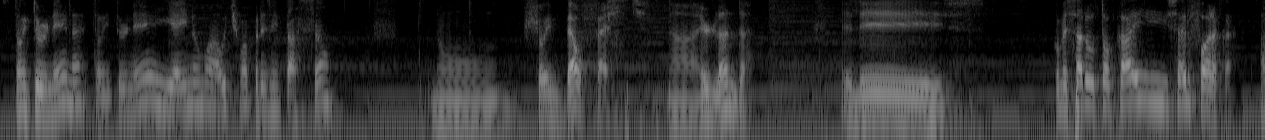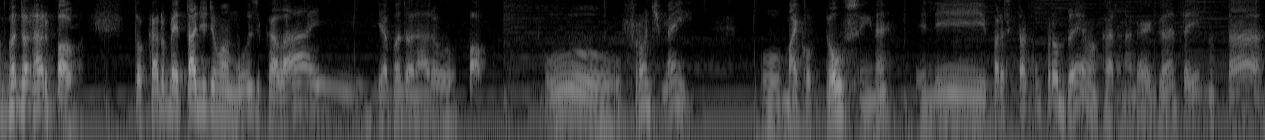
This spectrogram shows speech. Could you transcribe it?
estão em turnê, né? Estão em turnê e aí numa última apresentação, num show em Belfast, na Irlanda, eles começaram a tocar e saíram fora, cara. Abandonaram o palco. Tocaram metade de uma música lá e, e abandonaram o palco. O frontman, o Michael Poulsen, né? Ele parece que tá com problema, cara, na garganta aí, não tá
